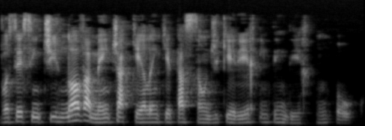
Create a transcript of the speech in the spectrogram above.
você sentir novamente aquela inquietação de querer entender um pouco.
